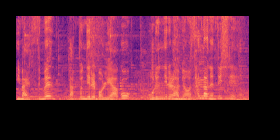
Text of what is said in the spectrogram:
이 말씀은 나쁜 일을 멀리하고 옳은 일을 하며 살라는 뜻이에요.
